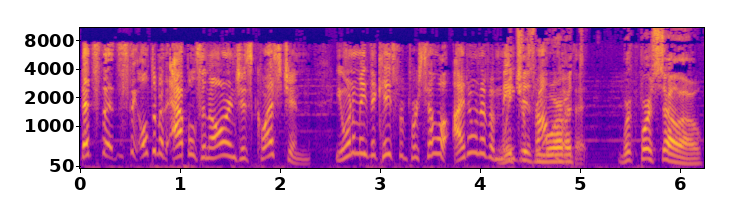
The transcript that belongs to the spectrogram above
that's the, that's the ultimate apples and oranges question. You want to make the case for Porcello? I don't have a major which is problem more of with a. it. Rick Porcello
